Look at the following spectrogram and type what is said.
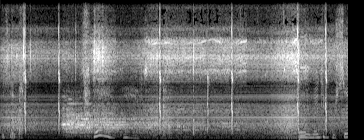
What's this? Oh, God. Oh, 19%.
